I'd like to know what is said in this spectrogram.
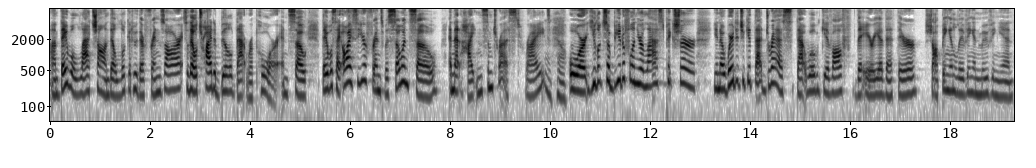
um, they will latch on. They'll look at who their friends are are. So they will try to build that rapport. And so they will say, Oh, I see you're friends with so and so. And that heightens some trust, right? Mm-hmm. Or you looked so beautiful in your last picture. You know, where did you get that dress? That will give off the area that they're shopping and living and moving in.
